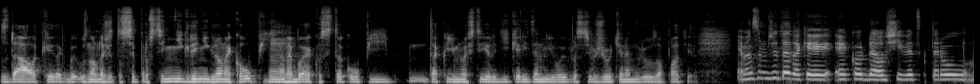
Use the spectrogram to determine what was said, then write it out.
z dálky, tak by uznali, že to si prostě nikdy nikdo nekoupí, hmm. anebo jako si to koupí takový množství lidí, kteří ten vývoj prostě v životě nemůžou zaplatit. Já myslím, že to je taky jako další věc, kterou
